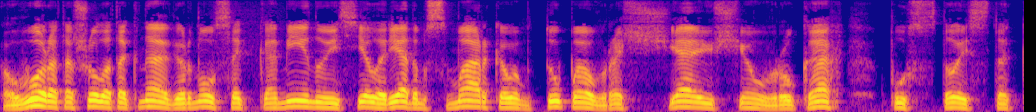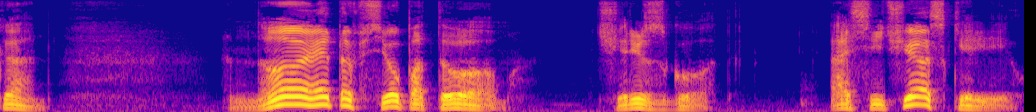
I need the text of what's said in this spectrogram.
Вор отошел от окна, вернулся к камину и сел рядом с Марковым, тупо вращающим в руках пустой стакан. Но это все потом, через год. А сейчас, Кирилл,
